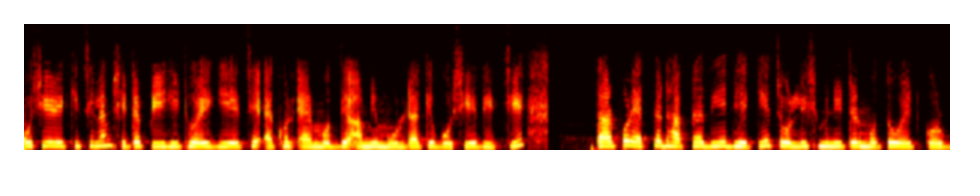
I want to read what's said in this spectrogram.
বসিয়ে রেখেছিলাম সেটা প্রিহিট হয়ে গিয়েছে। এখন এর মধ্যে আমি মূলটাকে বসিয়ে দিচ্ছি। তারপর একটা ঢাকনা দিয়ে ঢেকে চল্লিশ মিনিটের মতো ওয়েট করব।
